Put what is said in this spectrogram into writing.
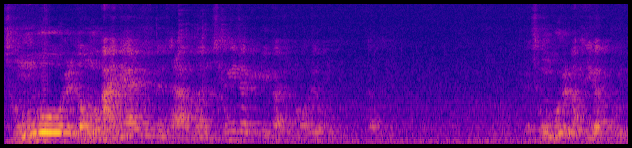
정보를 너무 많이 알고 있는 사람은 창의적이기가 좀 어려운 거다고 생각해요. 정보를 많이 갖고 있는.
